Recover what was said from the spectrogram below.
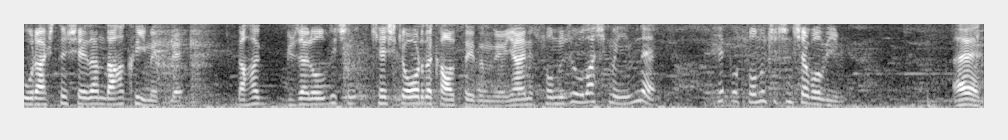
uğraştığın şeyden daha kıymetli. Daha güzel olduğu için keşke orada kalsaydın diyor. Yani sonuca ulaşmayayım da hep o sonuç için çabalayayım. Evet.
